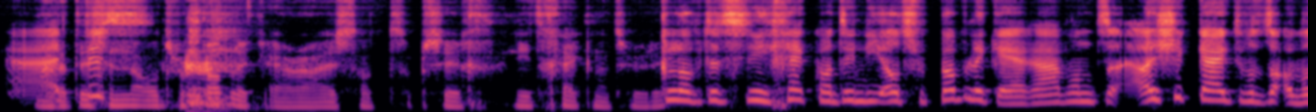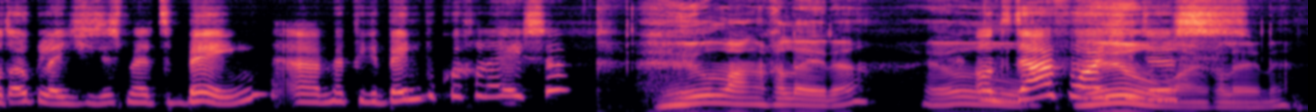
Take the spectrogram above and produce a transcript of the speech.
Eh, Maar dat het is in de Old Republic era, is dat op zich niet gek natuurlijk. Klopt, dat is niet gek, want in die Old Republic era, want als je kijkt wat, wat ook Legends is met Bane, ehm, heb je de Bane-boeken gelezen? Heel lang geleden. Heel, Want daarvoor had je dus- lang geleden.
